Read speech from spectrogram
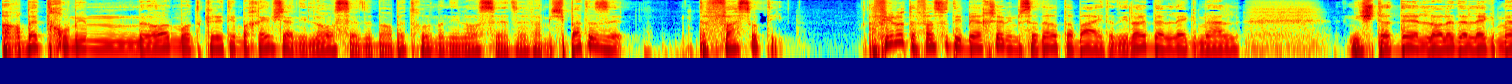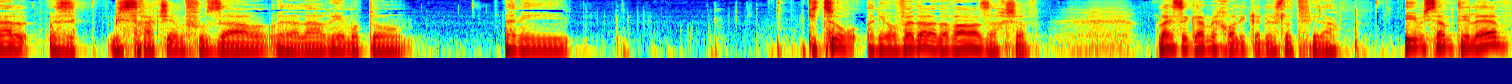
הרבה תחומים מאוד מאוד קריטיים בחיים שלי, אני לא עושה את זה, בהרבה תחומים אני לא עושה את זה, והמשפט הזה תפס אותי. אפילו תפס אותי באיך שאני מסדר את הבית, אני לא אדלג מעל, נשתדל לא לדלג מעל איזה משחק שמפוזר, אלא להרים אותו. אני... קיצור, אני עובד על הדבר הזה עכשיו. אולי זה גם יכול להיכנס לתפילה. אם שמתי לב,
